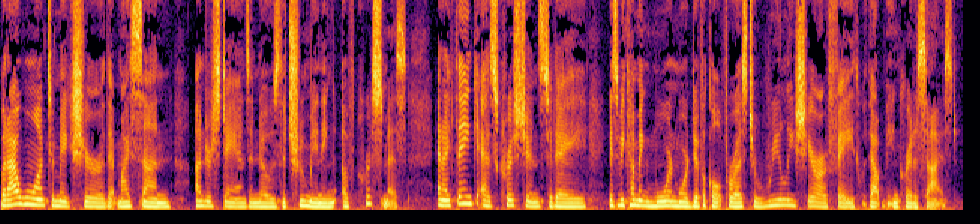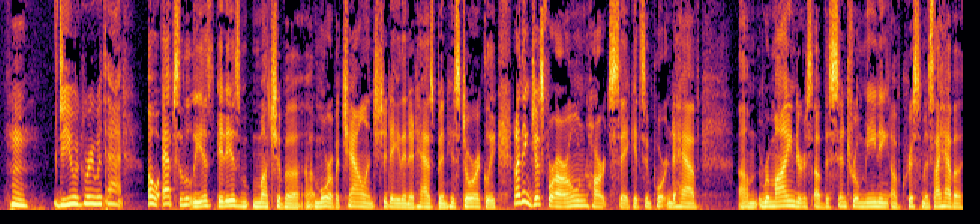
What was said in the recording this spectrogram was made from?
but I want to make sure that my son understands and knows the true meaning of Christmas. And I think as Christians today, it's becoming more and more difficult for us to really share our faith without being criticized. Do you agree with that? Oh, absolutely. It it is much of a, uh, more of a challenge today than it has been historically. And I think just for our own heart's sake, it's important to have um, reminders of the central meaning of Christmas. I have a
